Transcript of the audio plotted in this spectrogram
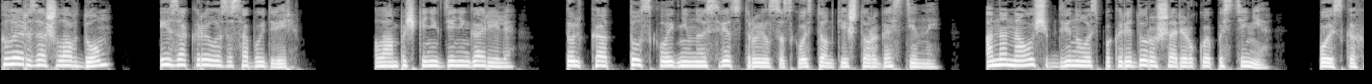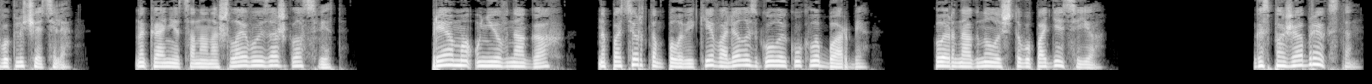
Клэр зашла в дом и закрыла за собой дверь. Лампочки нигде не горели, только тусклый дневной свет струился сквозь тонкие шторы гостиной. Она на ощупь двинулась по коридору, шаря рукой по стене, в поисках выключателя. Наконец она нашла его и зажгла свет. Прямо у нее в ногах, на потертом половике, валялась голая кукла Барби. Клэр нагнулась, чтобы поднять ее. «Госпожа Брэкстон,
